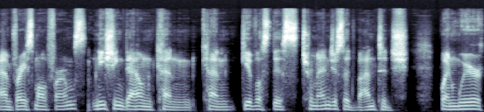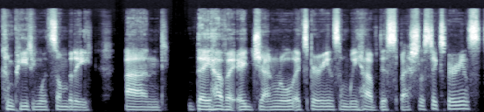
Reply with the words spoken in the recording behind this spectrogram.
and very small firms, niching down can can give us this tremendous advantage when we're competing with somebody and they have a, a, general experience and we have this specialist experience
